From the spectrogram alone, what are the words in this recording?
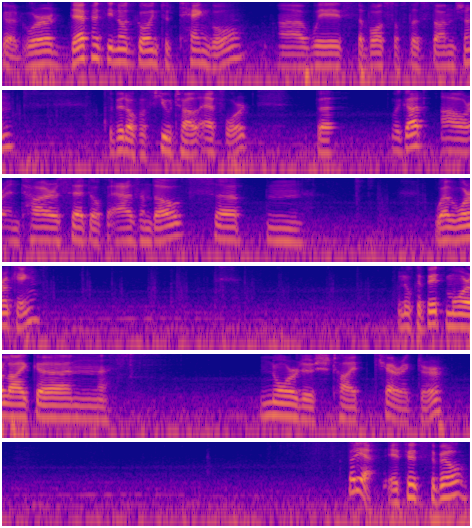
Good. We're definitely not going to tangle uh, with the boss of this dungeon. It's a bit of a futile effort, but we got our entire set of Azandals uh, mm, well working. We look a bit more like an Nordish type character. But yeah, it fits the bill.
